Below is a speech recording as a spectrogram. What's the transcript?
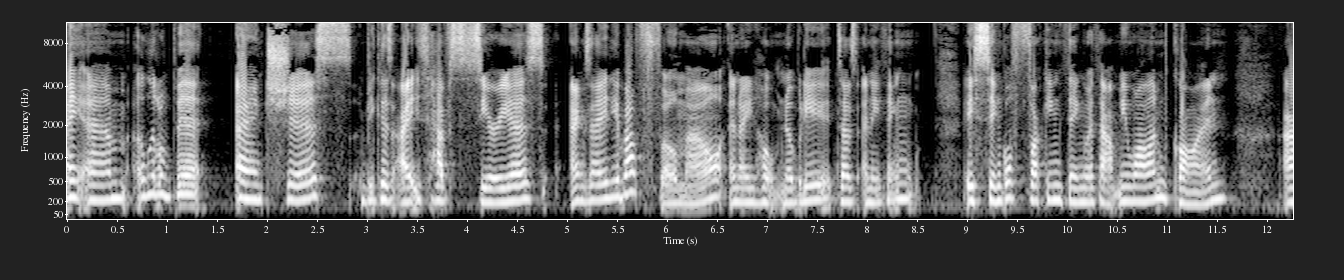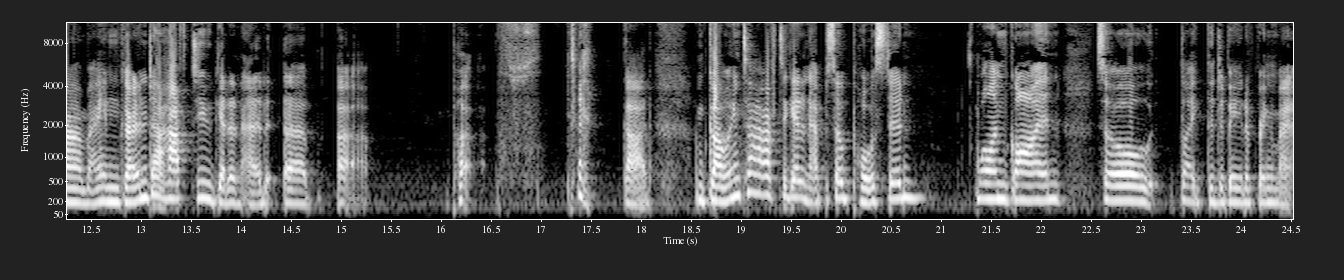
I am a little bit anxious because I have serious anxiety about FOMO, and I hope nobody does anything a single fucking thing without me while I'm gone. Um, I'm going to have to get an ed. Uh, uh, pu- God, I'm going to have to get an episode posted while I'm gone. So, like the debate of bringing my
